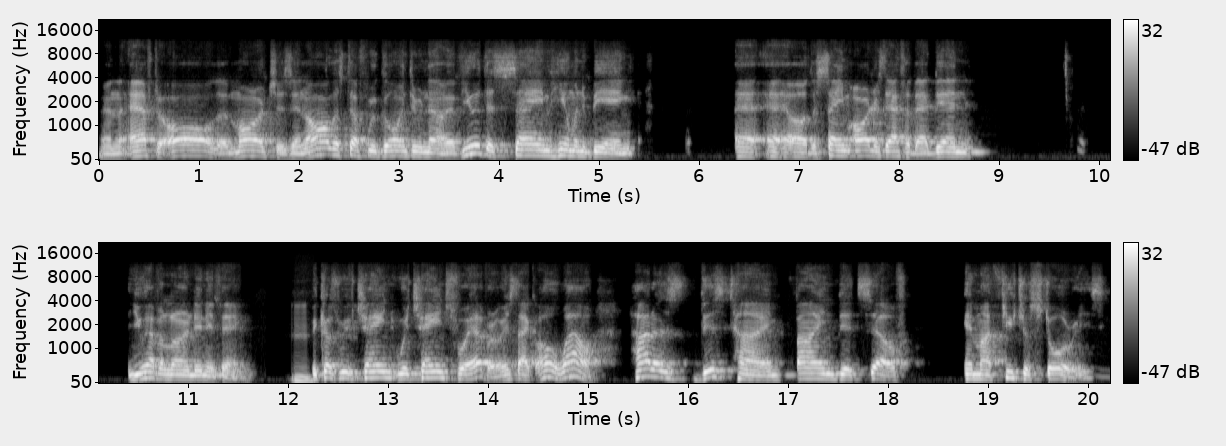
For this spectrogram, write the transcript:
And after all the marches and all the stuff we're going through now, if you're the same human being uh, uh, or the same artist after that, then you haven't learned anything mm. because we've changed. We've changed forever. It's like, oh wow, how does this time find itself in my future stories?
